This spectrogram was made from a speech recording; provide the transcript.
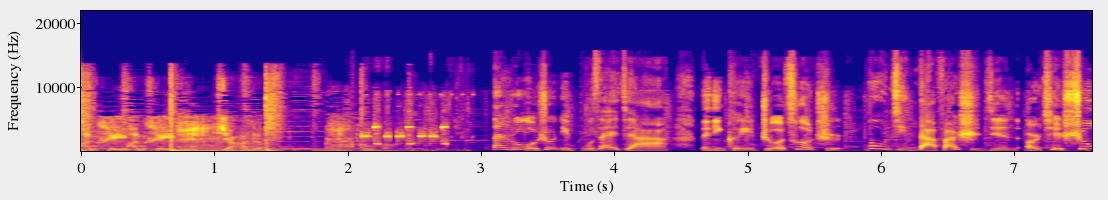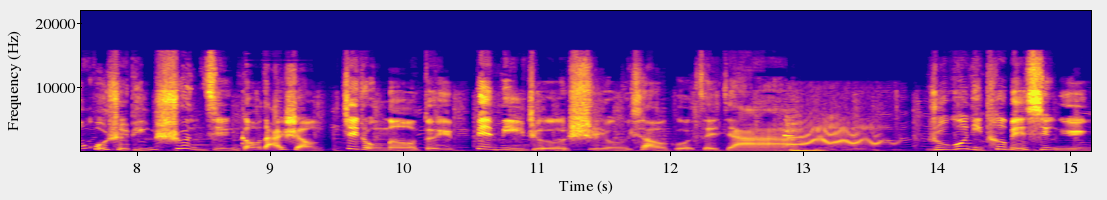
很黑很黑，假的。那如果说你不在家，那你可以折厕纸，不仅打发时间，而且生活水平瞬间高大上。这种呢，对于便秘者使用效果最佳。如果你特别幸运，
